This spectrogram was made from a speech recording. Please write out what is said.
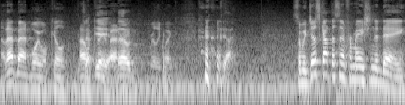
Now that bad boy will kill. That will So- kill yeah, your battery that'll- really quick. yeah. So we just got this information today.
